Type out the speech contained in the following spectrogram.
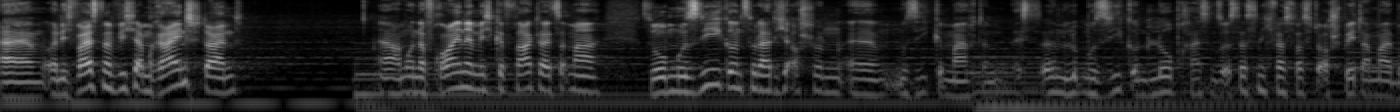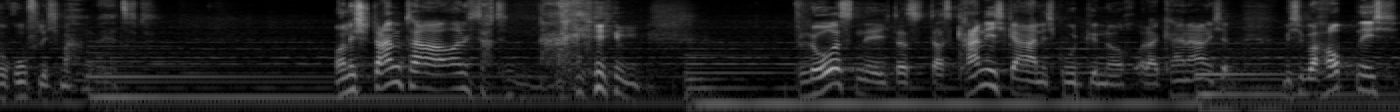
Ähm, und ich weiß noch, wie ich am Rhein stand ähm, und eine Freundin mich gefragt hat, sag so Musik und so, da hatte ich auch schon äh, Musik gemacht. Und ist äh, Musik und Lobpreis und so, ist das nicht was, was du auch später mal beruflich machen willst? Und ich stand da und ich dachte, nein, bloß nicht, das, das kann ich gar nicht gut genug. Oder keine Ahnung, ich habe mich überhaupt nicht,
